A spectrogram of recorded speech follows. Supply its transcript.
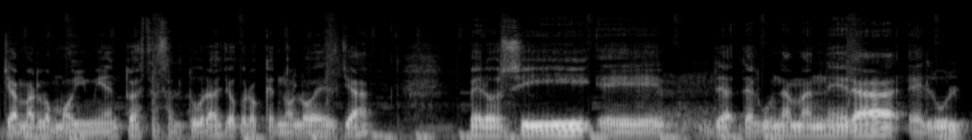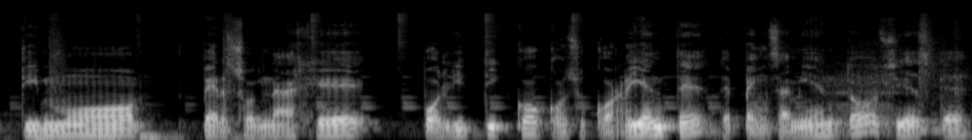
llamarlo movimiento a estas alturas, yo creo que no lo es ya, pero sí eh, de alguna manera el último personaje político con su corriente de pensamiento, si es que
